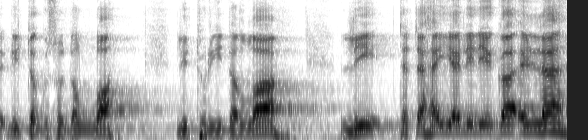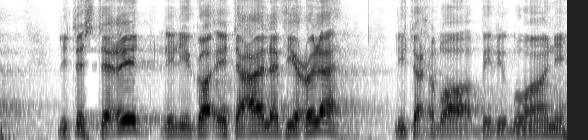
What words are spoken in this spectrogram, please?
لتقصد الله لتريد الله لتتهيأ للقاء الله لتستعد للقاء تعالى في علاه لتحظى برضوانه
